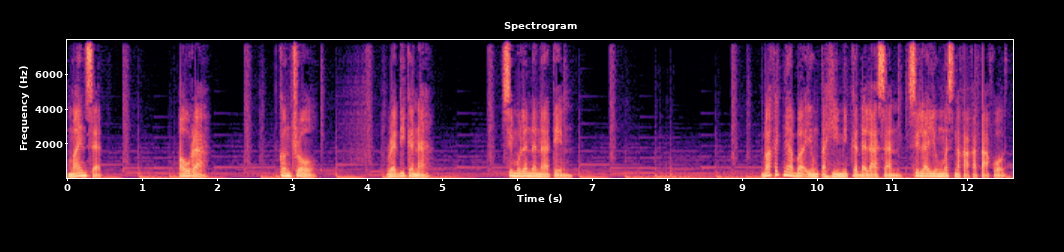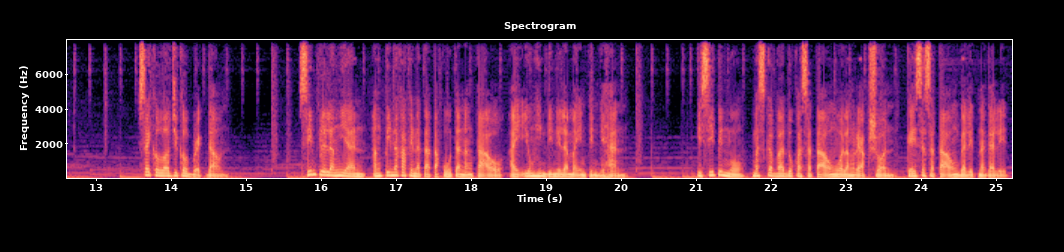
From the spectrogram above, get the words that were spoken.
Mindset. Aura. Control. Ready ka na? Simulan na natin. Bakit nga ba yung tahimik kadalasan, sila yung mas nakakatakot? Psychological breakdown. Simple lang yan, ang pinakakinatatakutan ng tao ay yung hindi nila maintindihan. Isipin mo, mas kabado ka sa taong walang reaksyon, kaysa sa taong galit na galit.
